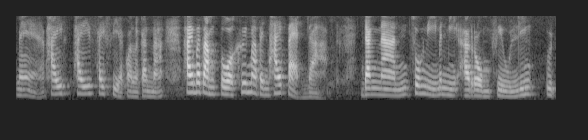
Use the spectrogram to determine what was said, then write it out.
แหมไพ่ไพ่ไพ่เสียก่อนละกันนะไพ่ประจำตัวขึ้นมาเป็นไพ่แปดดาบดังนั้นช่วงนี้มันมีอารมณ์ฟิลลิ่งอึด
